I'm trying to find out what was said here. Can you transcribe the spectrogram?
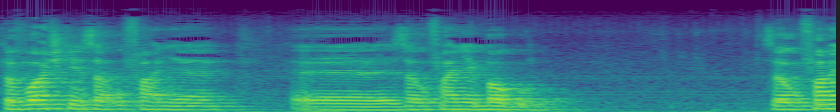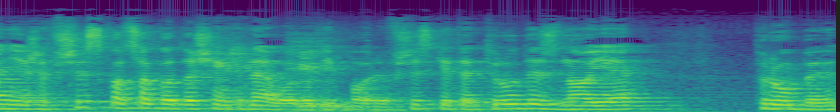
to właśnie zaufanie, e, zaufanie Bogu. Zaufanie, że wszystko, co go dosięgnęło do tej pory, wszystkie te trudy, znoje, próby,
